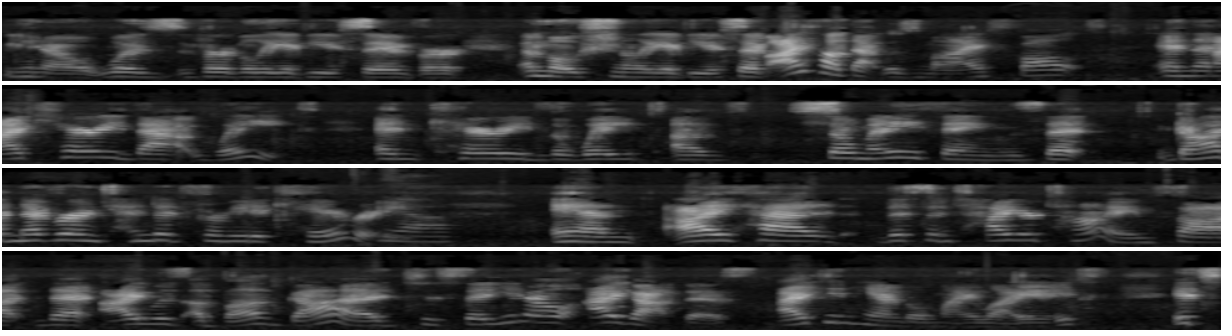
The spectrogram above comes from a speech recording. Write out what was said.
you know, was verbally abusive or emotionally abusive. I thought that was my fault. And then I carried that weight and carried the weight of so many things that God never intended for me to carry. Yeah. And I had this entire time thought that I was above God to say, you know, I got this. I can handle my life. It's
